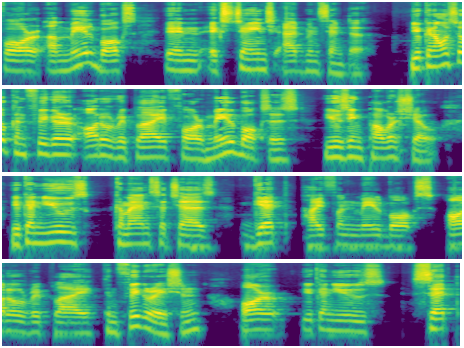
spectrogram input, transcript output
for a mailbox in Exchange Admin Center. You can also configure auto reply for mailboxes using PowerShell. You can use commands such as get hyphen mailbox auto reply configuration or you can use set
